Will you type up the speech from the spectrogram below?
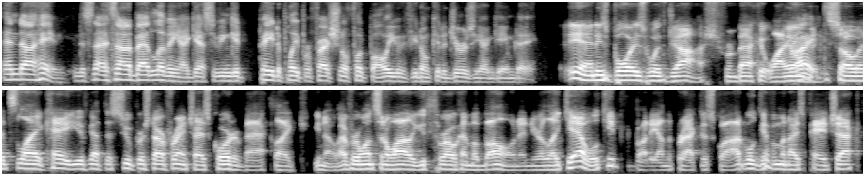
And uh, hey, it's not it's not a bad living, I guess, if you can get paid to play professional football, even if you don't get a jersey on game day. Yeah, and he's boys with Josh from back at Wyoming. Right. So it's like, hey, you've got the superstar franchise quarterback. Like, you know, every once in a while you throw him a bone and you're like, yeah, we'll keep your buddy on the practice squad. We'll give him a nice paycheck.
